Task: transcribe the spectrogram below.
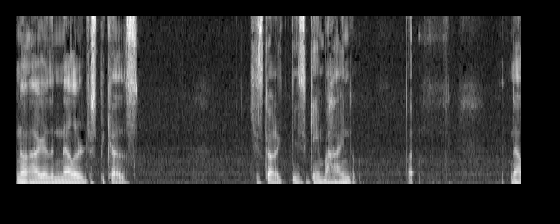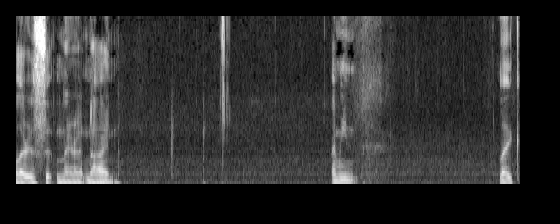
not higher than Neller just because he's got a he's a game behind him. But Neller is sitting there at nine. I mean, like,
